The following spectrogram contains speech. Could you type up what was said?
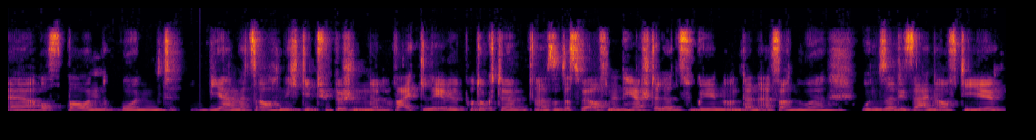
äh, aufbauen. Und wir haben jetzt auch nicht die typischen White-Label-Produkte, also dass wir auf einen Hersteller zugehen und dann einfach nur unser Design auf die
